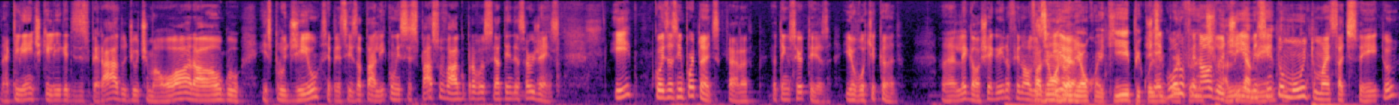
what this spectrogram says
né? Cliente que liga desesperado, de última hora, algo explodiu, você precisa estar ali com esse espaço vago para você atender essa urgência. E coisas importantes, cara, eu tenho certeza. E eu vou ticando. É, legal, cheguei no final do Fazer dia. Fazer uma reunião com a equipe, coisa Chegou no final do dia, me sinto muito mais satisfeito.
